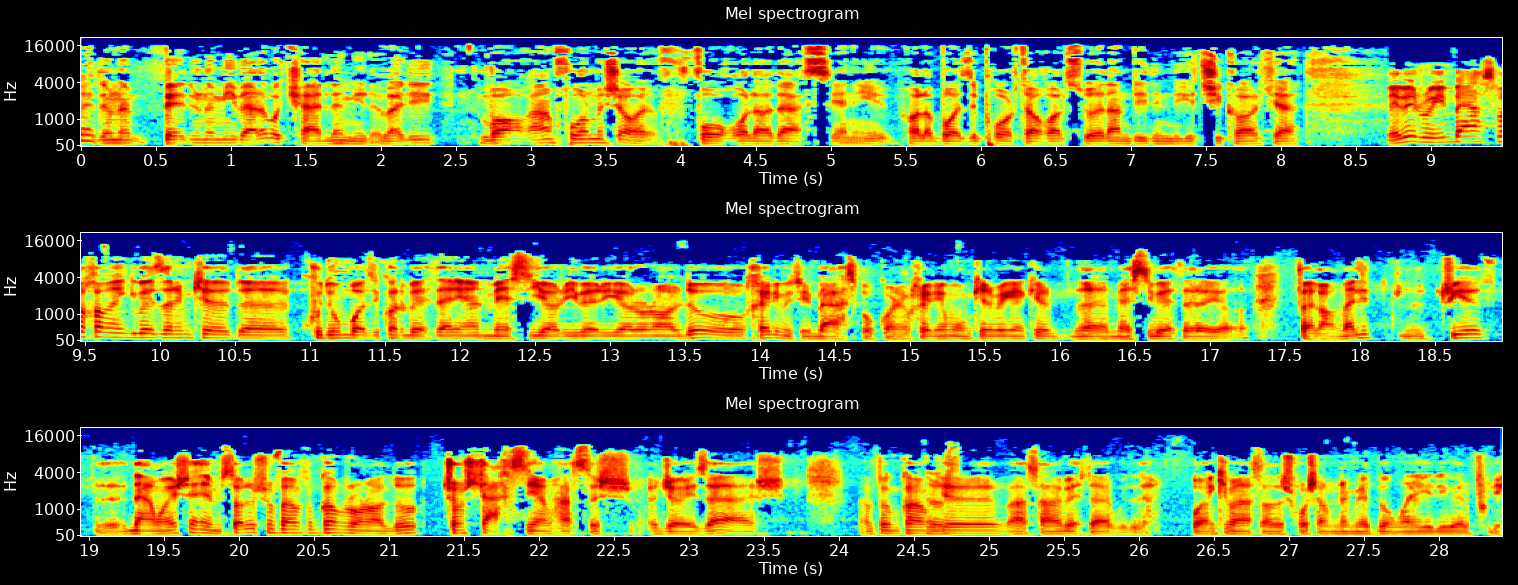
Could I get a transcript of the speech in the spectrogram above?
بدون بدون می‌بره با کله میره. ولی واقعا فرمش فوق العاده است. یعنی حالا بازی پرتغال سوئد هم دیدیم دیگه چیکار کرد. ببین روی این بحث بخوام اگه بذاریم که کدوم بازیکن بهترین مسی یا ریبری یا رونالدو خیلی می‌تونیم بحث بکنیم. خیلی ممکنه بگن که مسی بهتره یا فلان. ولی توی نمایش امسالشون فهم کنم رونالدو چون شخصی هم هستش جایزش من فکر کنم که از همه بهتر بوده. با اینکه من اصلا ازش خوشم نمیاد به عنوان یه لیورپولی.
